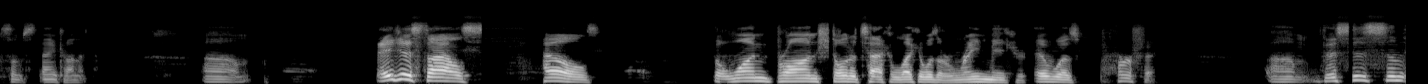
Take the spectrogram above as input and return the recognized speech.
some stank on it. Um, AJ Styles held the one Braun shoulder tackle like it was a rainmaker. It was perfect. Um, this is some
